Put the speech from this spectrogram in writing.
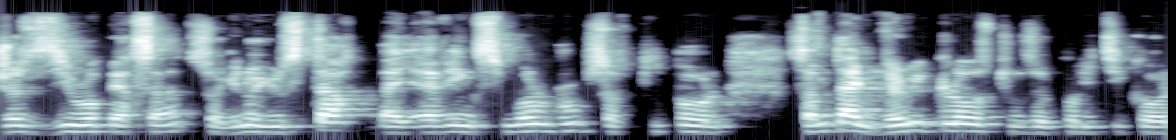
just 0%. So, you know, you start by having small groups of people, sometimes very close to the political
